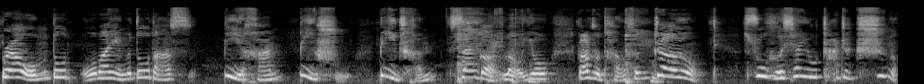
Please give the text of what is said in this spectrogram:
不然我们都我把你们都打死！避寒、避暑、避尘三个老妖抓住唐僧，正要用酥和香油炸着吃呢。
